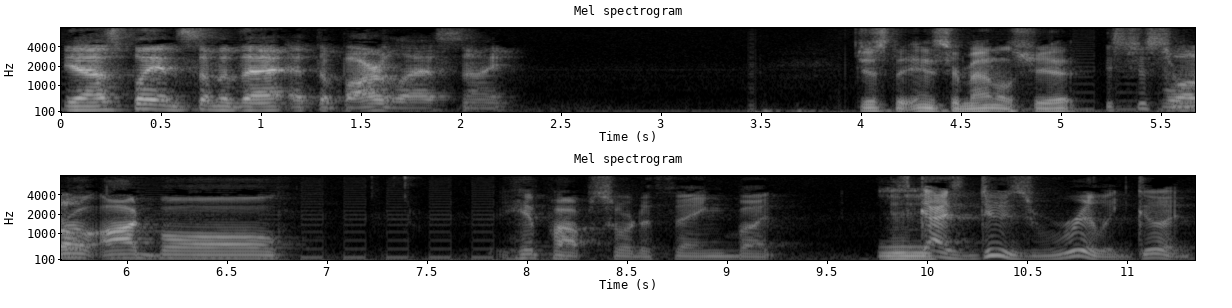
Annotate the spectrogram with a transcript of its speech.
Yeah, I was playing some of that at the bar last night. Just the instrumental shit. It's just Well- a real oddball hip hop sort of thing, but this Mhm. guy's dude's really good.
